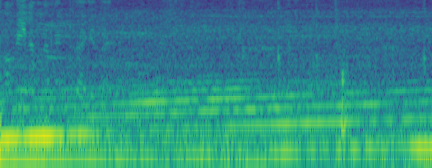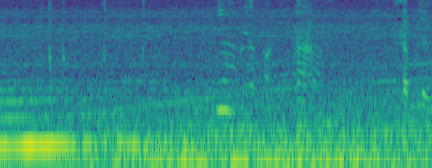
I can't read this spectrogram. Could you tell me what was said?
Okay lang naman to, di ba? Yung blue po. Ah. Sa blue.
